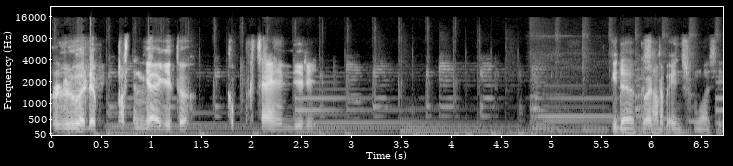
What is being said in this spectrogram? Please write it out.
Lu ada pesan nggak gitu? Kepercayaan diri. tidak kesampaian semua sih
